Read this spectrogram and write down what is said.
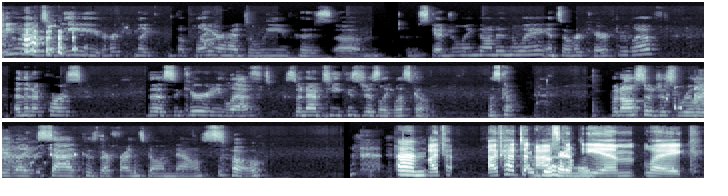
she had to leave. Her like the player had to leave because um, scheduling got in the way, and so her character left. And then of course, the security left. So now Teak is just like, "Let's go, let's go," but also just really like sad because their friend's gone now. So Um, I've I've had to Oh, ask ahead, a Emily. DM like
